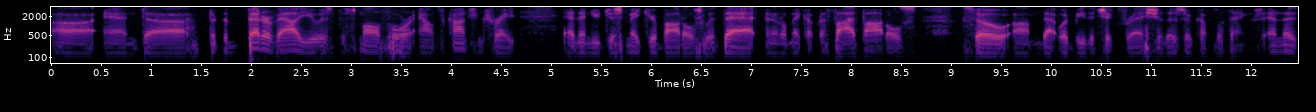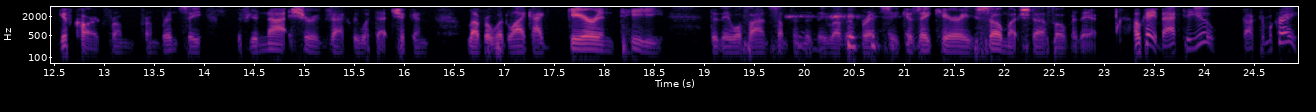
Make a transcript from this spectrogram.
Uh, and uh, but the better value is the small four ounce concentrate, and then you just make your bottles with that, and it'll make up to five bottles. So um, that would be the Chick Fresh. Those are a couple of things, and the gift card from from Brinsea. If you're not sure exactly what that chicken lover would like, I guarantee that they will find something that they love at Brinsea because they carry so much stuff over there. Okay, back to you, Dr. McCrea.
